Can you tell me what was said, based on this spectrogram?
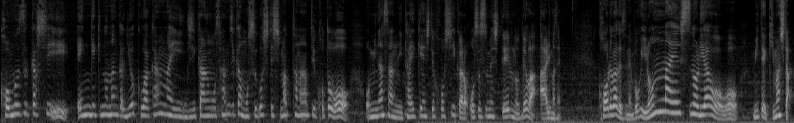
小難しい演劇のなんかよくわかんない時間を3時間も過ごしてしまったなということを皆さんに体験してほしいからおすすめしているのではありません。これはですね僕いろんな演出のリア王を見てきました。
